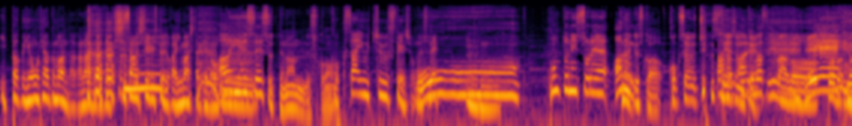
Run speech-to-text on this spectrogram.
一泊400万だかなんかで 試算してる人とかいましたけど、ISS って何ですか？国際宇宙ステーションですね。おー本当にそれあるんですか？国際宇宙ステーションって。ああります。今あの、えー。高度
